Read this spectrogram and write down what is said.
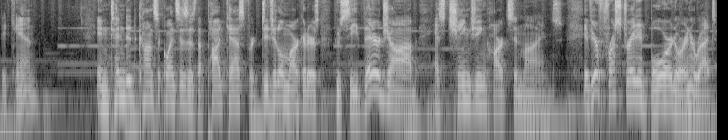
It can. Intended Consequences is the podcast for digital marketers who see their job as changing hearts and minds. If you're frustrated, bored, or in a rut,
